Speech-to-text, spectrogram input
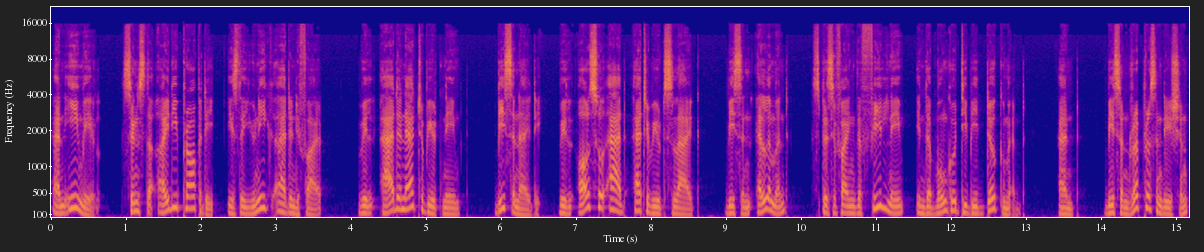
and email. Since the ID property is the unique identifier, we'll add an attribute named bson ID. We'll also add attributes like bson element specifying the field name in the MongoDB document and bson representation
